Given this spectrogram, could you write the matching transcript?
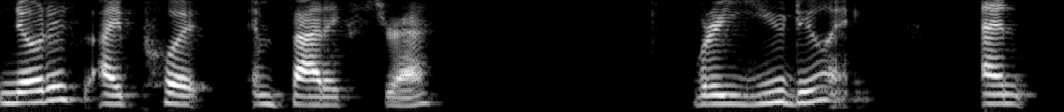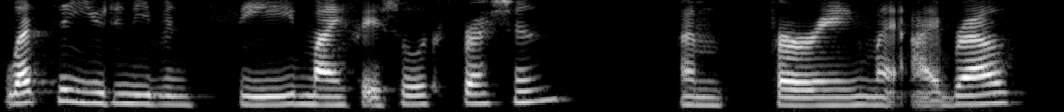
notice I put emphatic stress. What are you doing? And let's say you didn't even see my facial expressions. I'm furrowing my eyebrows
